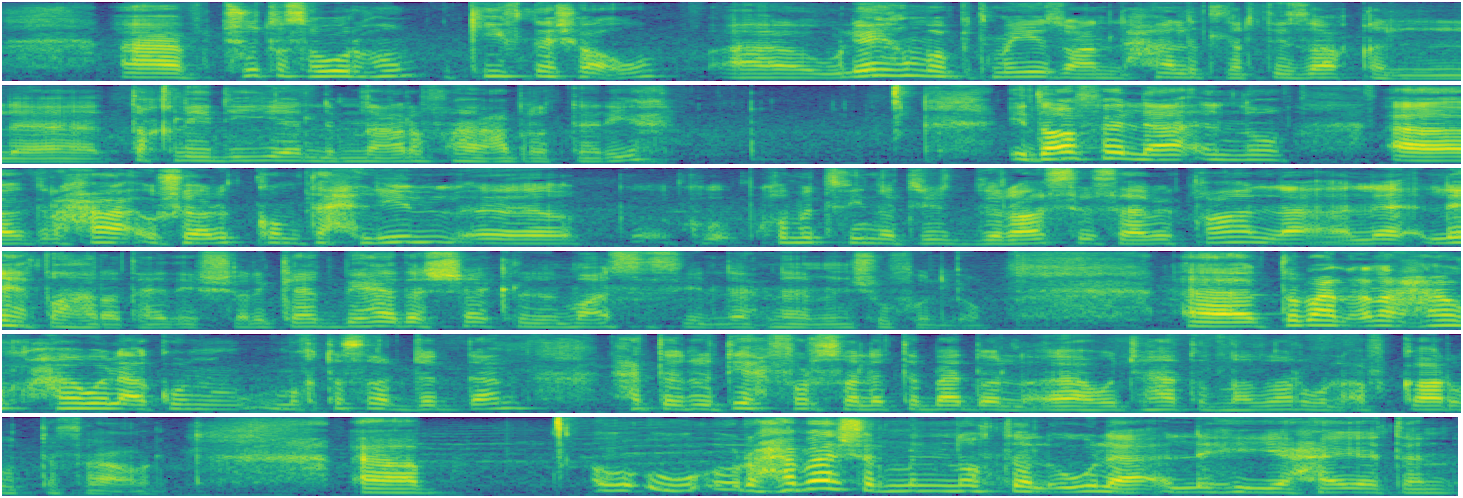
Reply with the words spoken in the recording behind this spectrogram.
آه شو تصورهم؟ كيف نشأوا؟ آه وليه هم بتميزوا عن حالة الارتزاق التقليدية اللي بنعرفها عبر التاريخ؟ إضافة لأنه آه رح أشارككم تحليل قمت فيه نتيجة دراسة سابقة ليه ظهرت هذه الشركات بهذا الشكل المؤسسي اللي إحنا بنشوفه اليوم؟ طبعا أنا حاول أكون مختصر جدا حتى نتيح فرصة لتبادل وجهات النظر والأفكار والتفاعل. وراح أباشر من النقطة الأولى اللي هي حقيقة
